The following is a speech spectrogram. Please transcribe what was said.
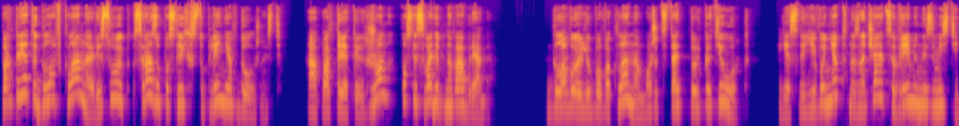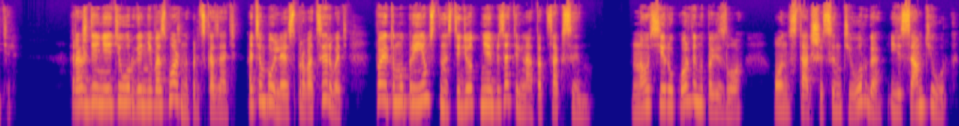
Портреты глав клана рисуют сразу после их вступления в должность, а портреты их жен – после свадебного обряда. Главой любого клана может стать только Теург. Если его нет, назначается временный заместитель. Рождение Теурга невозможно предсказать, а тем более спровоцировать, поэтому преемственность идет не обязательно от отца к сыну. Но Сиру Корвину повезло – он старший сын Тиурга и сам Тиург.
